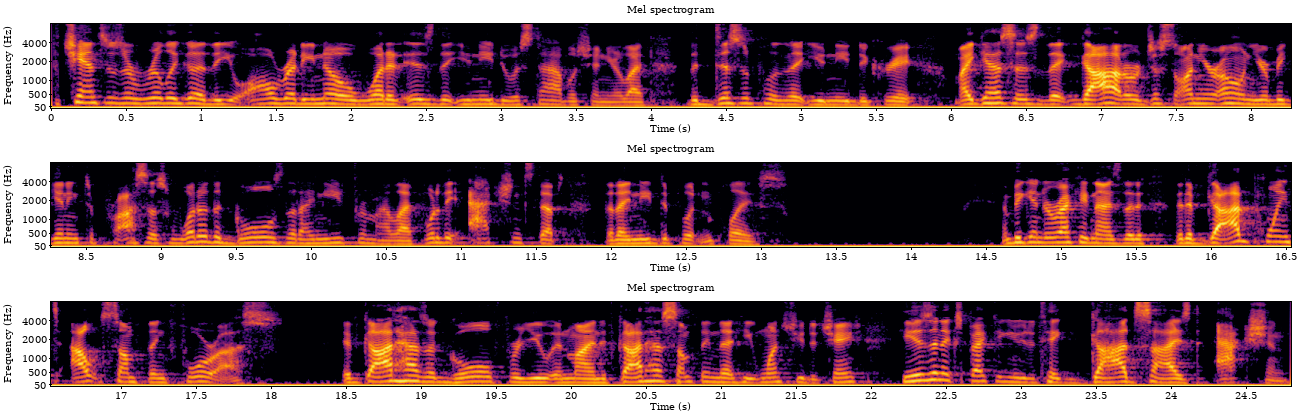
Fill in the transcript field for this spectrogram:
The chances are really good that you already know what it is that you need to establish in your life, the discipline that you need to create. My guess is that God, or just on your own, you're beginning to process what are the goals that I need for my life? What are the action steps that I need to put in place? And begin to recognize that, that if God points out something for us, if God has a goal for you in mind, if God has something that He wants you to change, He isn't expecting you to take God sized action.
